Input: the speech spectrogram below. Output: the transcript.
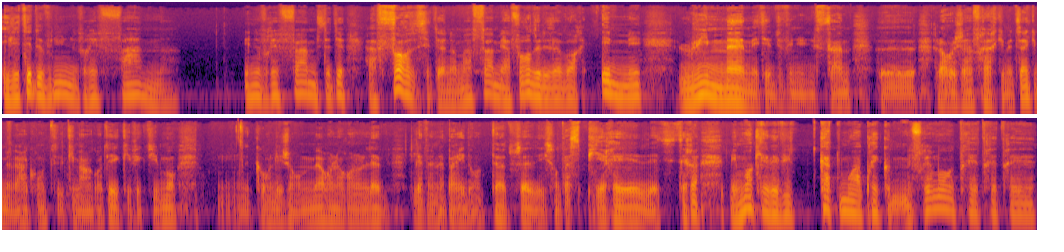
il était devenu une vraie femme une vraie femme, c'est-à-dire à force, c'était un homme à femme, et à force de les avoir aimés, lui-même était devenu une femme. Euh, alors j'ai un frère qui est médecin qui raconté, qui m'a raconté qu'effectivement, quand les gens meurent, on leur enlève, il avait un appareil dentaire, tout ça, ils sont aspirés, etc. Mais moi qui l'avais vu quatre mois après, vraiment très très très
